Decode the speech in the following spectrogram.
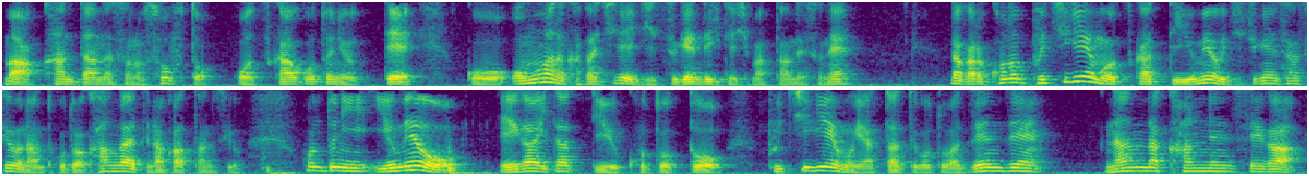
まあ簡単なそのソフトを使うことによって、こう思わぬ形で実現できてしまったんですよね。だからこのプチゲームを使って夢を実現させようなんてことは考えてなかったんですよ。本当に夢を描いたっていうことと、プチゲームをやったってことは全然何ら関連性が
